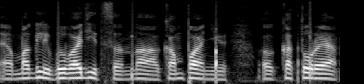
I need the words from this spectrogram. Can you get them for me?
э, могли выводиться на компанию, э, которая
